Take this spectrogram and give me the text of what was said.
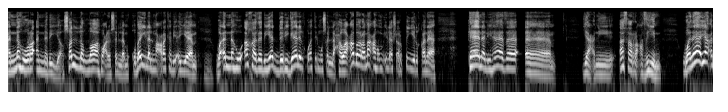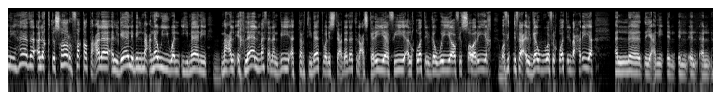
أنه رأى النبي صلى الله عليه وسلم قبيل المعركة بأيام وأنه أخذ بيد رجال القوات المسلحة وعبر معهم إلى شرقي القناة. كان لهذا آه يعني أثر عظيم. ولا يعني هذا الاقتصار فقط على الجانب المعنوي والإيماني مع الإخلال مثلا بالترتيبات والاستعدادات العسكرية في القوات الجوية وفي الصواريخ وفي الدفاع الجوي وفي القوات البحرية. ال يعني ال ال ال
